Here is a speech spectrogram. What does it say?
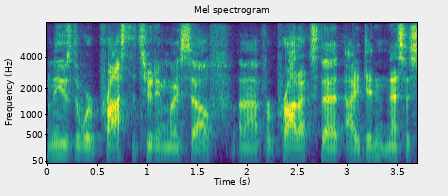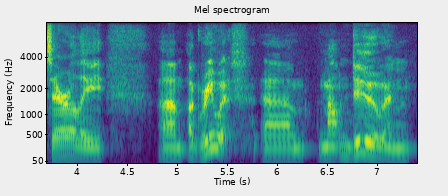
I'm going to use the word prostituting myself uh, for products that I didn't necessarily um, agree with. Um, Mountain Dew and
